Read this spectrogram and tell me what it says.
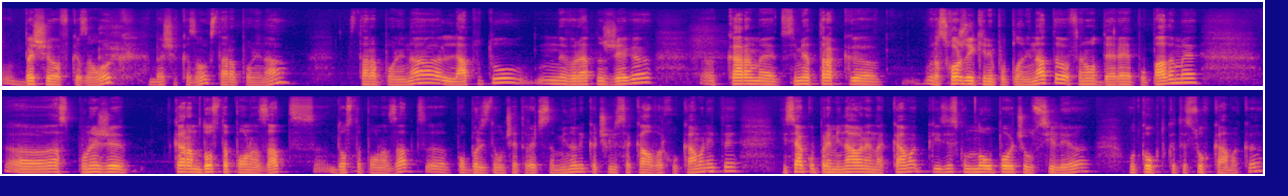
беше в Казанлък, беше в Казанлък, Стара планина. Стара планина, лятото, невероятна жега. Караме самия трак, разхождайки ни по планината, в едно дере попадаме. Аз, понеже карам доста по-назад, доста по-назад, по-бързите момчета вече са минали, качили са кал върху камъните и всяко преминаване на камък изисква много повече усилия, отколкото като е сух камъка.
